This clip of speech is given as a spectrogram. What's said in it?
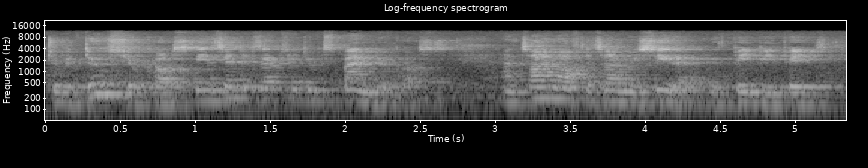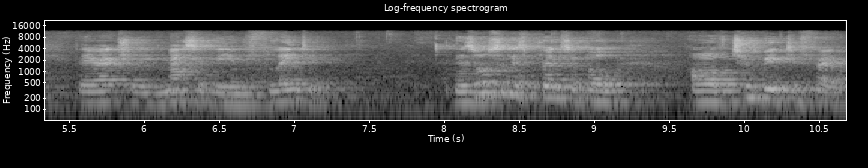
to reduce your costs. The incentive is actually to expand your costs. And time after time we see that with PPPs. They're actually massively inflated. There's also this principle of too big to fail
